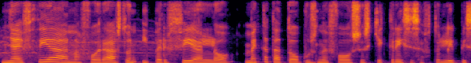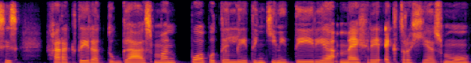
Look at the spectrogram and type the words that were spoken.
μια ευθεία αναφορά στον υπερφύαλο με κατατόπους νεφώσεις και κρίσεις αυτολύπησης χαρακτήρα του Γκάσμαν που αποτελεί την κινητήρια μέχρι εκτροχιασμού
